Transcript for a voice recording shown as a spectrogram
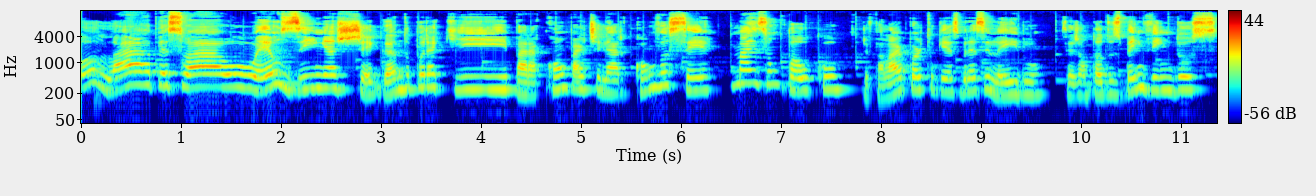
Olá, pessoal! Euzinha chegando por aqui para compartilhar com você mais um pouco de falar português brasileiro. Sejam todos bem-vindos.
